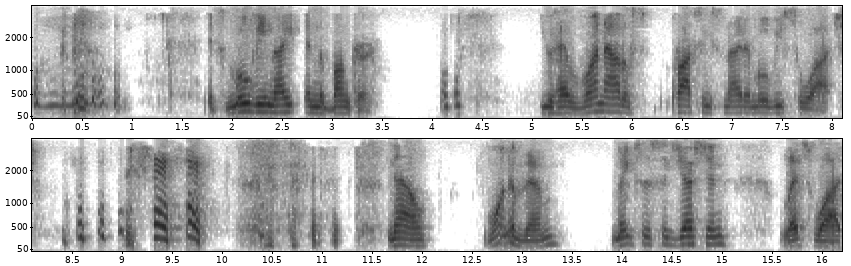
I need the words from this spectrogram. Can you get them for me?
It's movie night in the bunker. You have run out of Proxy Snyder movies to watch. now, one of them makes a suggestion. Let's watch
